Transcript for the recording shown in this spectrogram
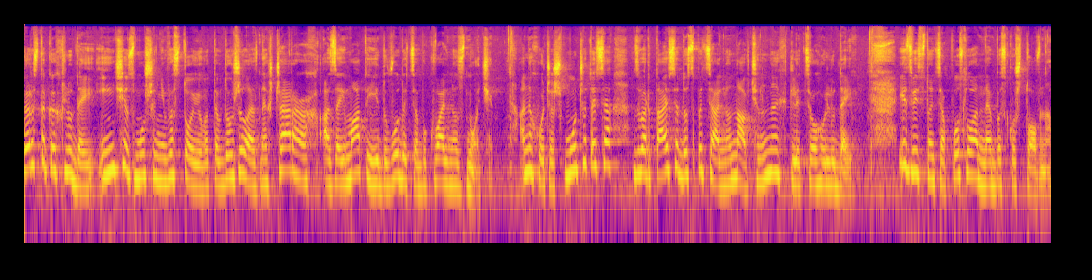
Через таких людей інші змушені вистоювати в довжелезних чергах, а займати її доводиться буквально зночі. А не хочеш мучитися, звертайся до спеціально навчених для цього людей. І звісно, ця послуга не безкоштовна.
